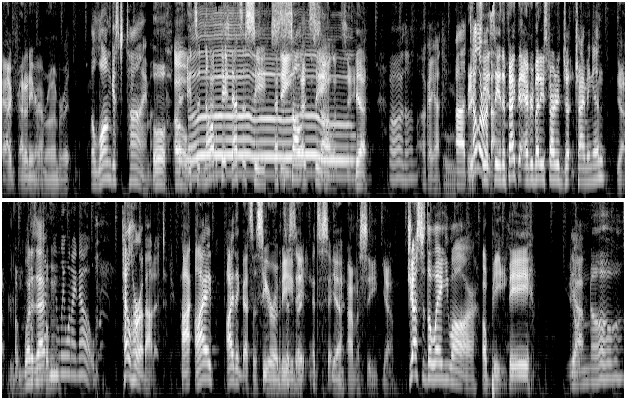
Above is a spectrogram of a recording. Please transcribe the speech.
I, I don't even remember it. The longest time. Oh, Oh. it's a novelty. That's a C. That's C. a solid That's a C. solid C. Yeah. for the. Okay, yeah. Uh, tell her See, about. see, the fact that everybody started j- chiming in, Yeah. What is that? That's the only one I know. Tell her about it. I, I, I think that's a C or a B. It's a C. but It's a C. yeah, I'm a C. Yeah. Just the way you are. Oh, B. B. You Yeah. don't know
